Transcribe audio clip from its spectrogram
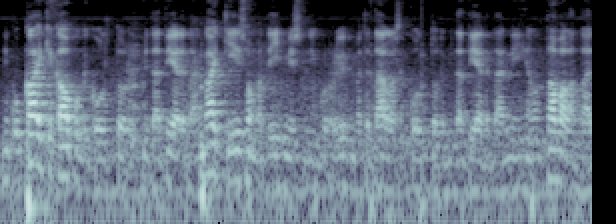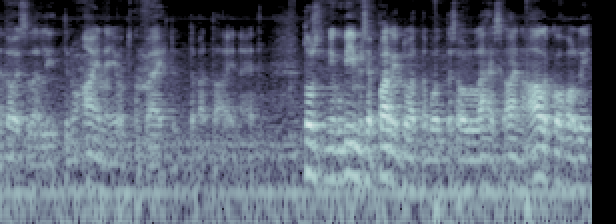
Niin kuin kaikki kaupunkikulttuurit, mitä tiedetään, kaikki isommat ihmisryhmät ja tällaiset kulttuurit, mitä tiedetään, niihin on tavalla tai toisella liittynyt aina jotkut päihdyttävät aineet. Tosi, niin kuin viimeisen pari tuhatta vuotta se on ollut lähes aina alkoholi,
